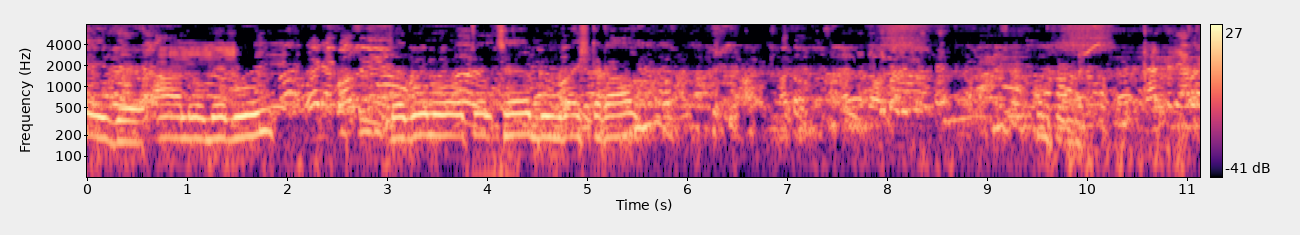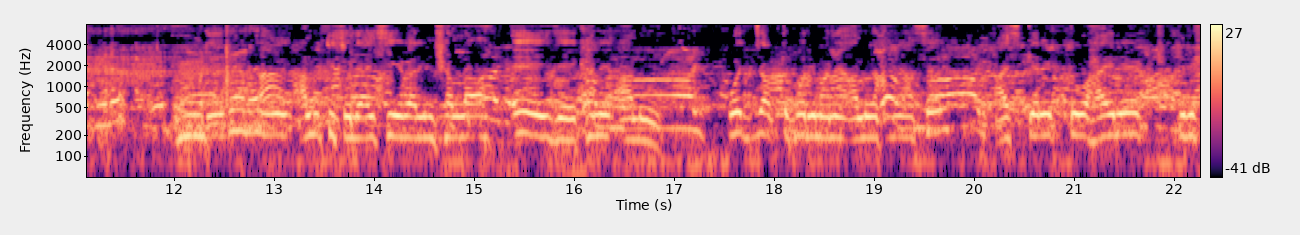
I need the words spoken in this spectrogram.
এই যে আলু বেগুন বেগুনও চলছে বিশ বাইশ টাকা। আলুটি চলে আইছি এবার ইনশাল্লাহ। এই যে এখানে আলু, পর্যাপ্ত পরিমাণে আলু এখানে আছে। আজকের একটু হাই রেট তিরিশ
